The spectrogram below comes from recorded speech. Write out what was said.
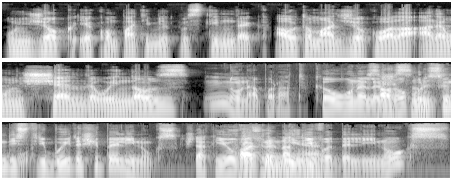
un joc e compatibil cu Steam Deck, automat jocul ăla are un shell de Windows? Nu neapărat. Că unele sau jocuri sunt... sunt distribuite și pe Linux. Și dacă e o versiune nativă de Linux,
